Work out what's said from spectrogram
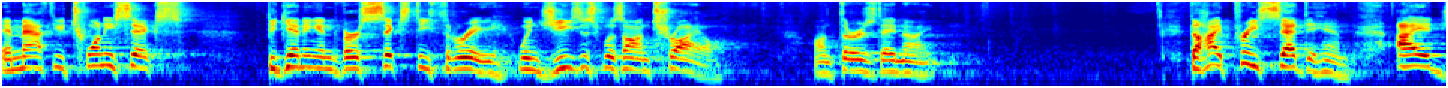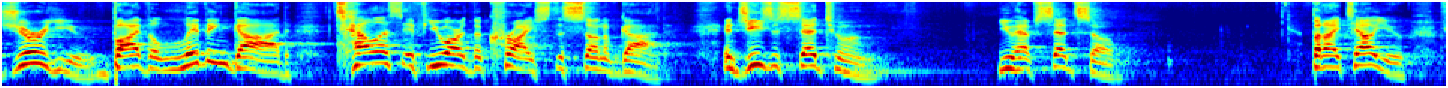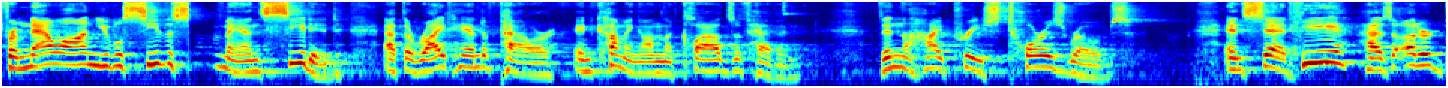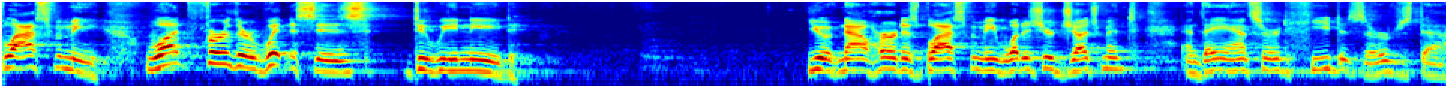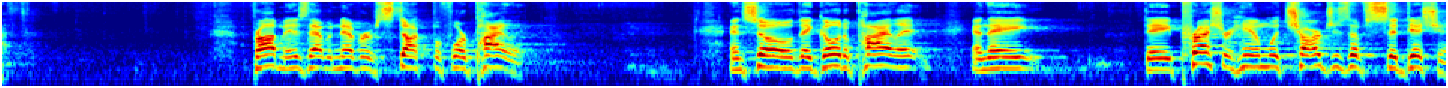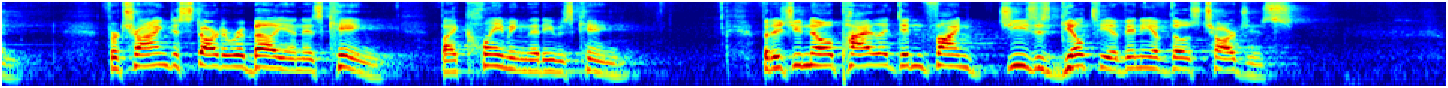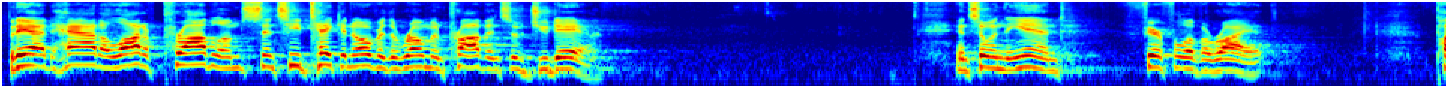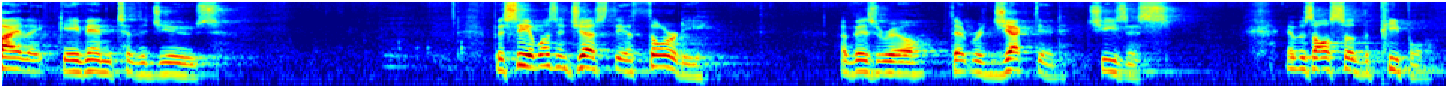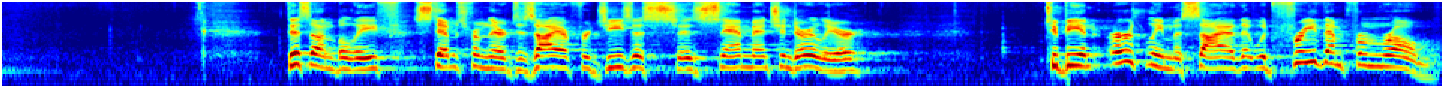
in Matthew 26, beginning in verse 63, when Jesus was on trial on Thursday night. The high priest said to him, I adjure you by the living God, tell us if you are the Christ, the Son of God. And Jesus said to him, You have said so. But I tell you, from now on you will see the Son of Man seated at the right hand of power and coming on the clouds of heaven. Then the high priest tore his robes and said, He has uttered blasphemy. What further witnesses do we need? You have now heard his blasphemy. What is your judgment? And they answered, He deserves death. The problem is that would never have stuck before Pilate. And so they go to Pilate and they, they pressure him with charges of sedition for trying to start a rebellion as king by claiming that he was king. But as you know, Pilate didn't find Jesus guilty of any of those charges. But he had had a lot of problems since he'd taken over the Roman province of Judea. And so, in the end, fearful of a riot, Pilate gave in to the Jews. But see, it wasn't just the authority of Israel that rejected Jesus, it was also the people. This unbelief stems from their desire for Jesus, as Sam mentioned earlier, to be an earthly Messiah that would free them from Rome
